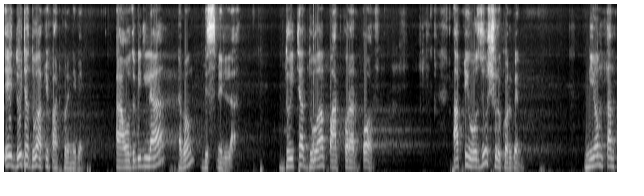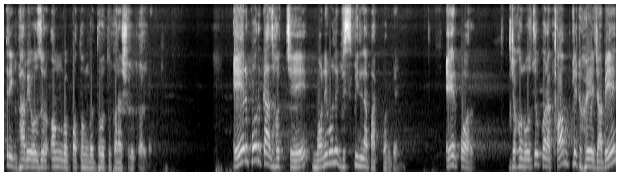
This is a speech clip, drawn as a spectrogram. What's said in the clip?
এই দুইটা দোয়া আপনি পাঠ করে নেবেন। আউযুবিল্লাহ এবং বিসমিল্লাহ। দুইটা দোয়া পাঠ করার পর আপনি অজু শুরু করবেন। নিয়মতান্ত্রিকভাবে অজুর অঙ্গ পতঙ্গ ধৌত করা শুরু করবেন। এরপর কাজ হচ্ছে মনে মনে বিসমিল্লা পাঠ করবেন। এরপর যখন অজু করা কমপ্লিট হয়ে যাবে,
